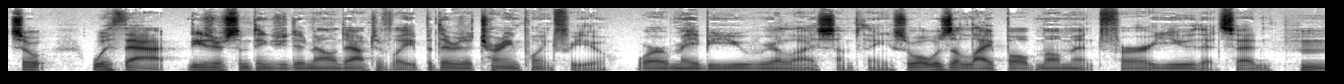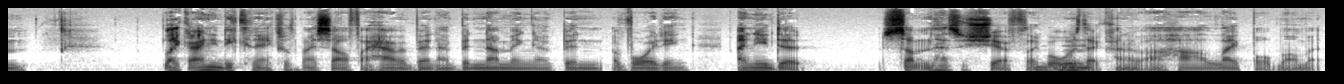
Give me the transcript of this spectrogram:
So with that, these are some things you did maladaptively, but there was a turning point for you where maybe you realized something. So what was the light bulb moment for you that said, hmm, like I need to connect with myself. I haven't been. I've been numbing. I've been avoiding. I need to something has to shift? Like, what mm-hmm. was that kind of aha light bulb moment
